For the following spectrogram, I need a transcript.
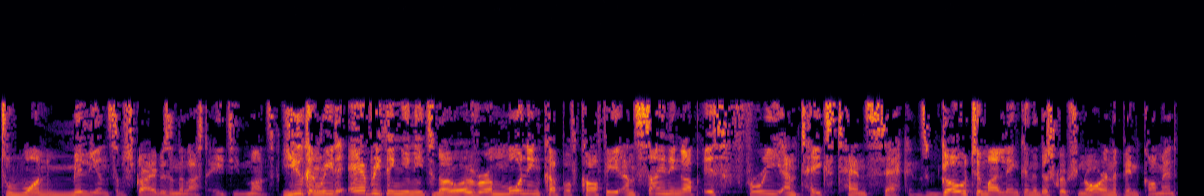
to 1 million subscribers in the last 18 months. You can read everything you need to know over a morning cup of coffee and signing up is free and takes 10 seconds. Go to my link in the description or in the pinned comment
